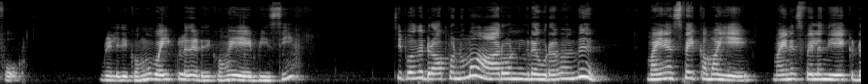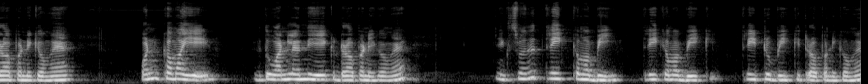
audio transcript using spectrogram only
four இப்படி எழுதிக்கோங்க. ஒய்க்குள்ளே எழுதிக்கோங்க. ஏபிசி இப்போ வந்து ட்ரா பண்ணுமா? ஆர் ஒன்ங்கிற உறவை வந்து minus five comma A minus ஃபைவ்லேருந்து ஏக்கு ட்ரா பண்ணிக்கோங்க. ஒன் கமா ஏ எடுத்து ஒன்லேருந்து ஏக்கு ட்ரா பண்ணிக்கோங்க. நெக்ஸ்ட் வந்து three comma B three comma பிக்கு த்ரீ டு பிக்கு ட்ரா பண்ணிக்கோங்க.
